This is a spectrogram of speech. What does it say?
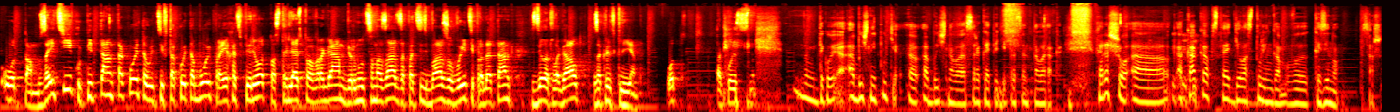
вот там зайти, купить танк такой-то, уйти в такой-то бой, проехать вперед, пострелять по врагам, вернуться назад, захватить базу, выйти, продать танк, сделать логаут, закрыть клиент. Вот такой ну, такой обычный путь э, обычного 45% рака. Хорошо, а, а как обстоят дела с тулингом в казино, Саша?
